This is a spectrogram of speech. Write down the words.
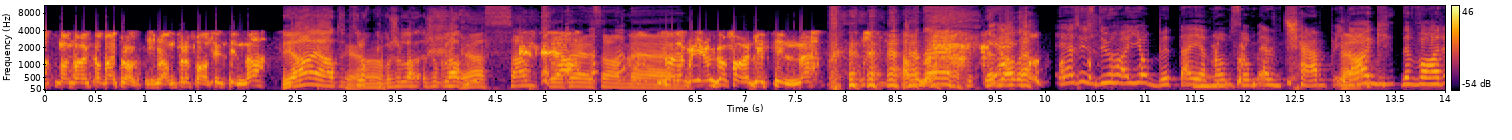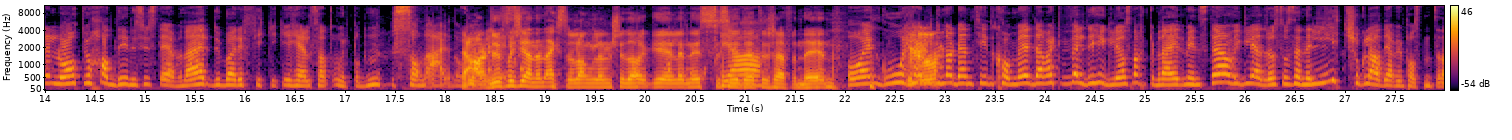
at man bare kan bare tråkke på sjokoladen for å få til sinne. Ja, ja, at du Ja. tråkker på sjokoladen. Ja, sant. Det er sånn Så det blir blir nok å få ut litt sinne. Ja, men det, det er bra, det. Jeg syns du har jobbet deg gjennom som en champ i Ja. dag. Det var en låt du hadde inni systemet der. Du bare fikk ikke helt satt ord på den. Sånn er det nå. Ja, du fortjener en ekstra lang lunsj i dag, Lennis. Si Ja. det til sjefen din. Og en god helg når den tid kommer. Det har vært veldig hyggelig å snakke med deg, i det minste. Og vi gleder oss til å sende litt sjokolade hjem i posten til deg.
